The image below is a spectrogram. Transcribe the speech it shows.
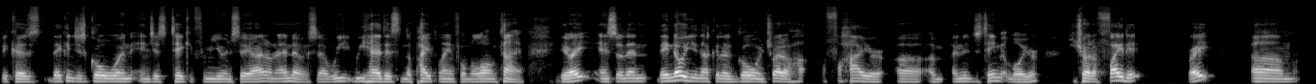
because they can just go in and just take it from you and say, "I don't, I never said we we had this in the pipeline for a long time, right?" And so then they know you're not going to go and try to hire uh, um, an entertainment lawyer to try to fight it, right? Um,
